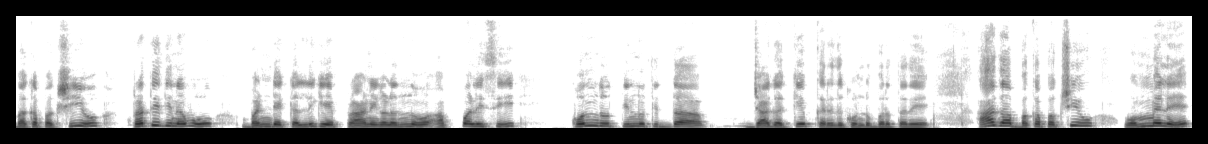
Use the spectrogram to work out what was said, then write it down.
ಬಕ ಪಕ್ಷಿಯು ಪ್ರತಿದಿನವೂ ಬಂಡೆಕಲ್ಲಿಗೆ ಪ್ರಾಣಿಗಳನ್ನು ಅಪ್ಪಳಿಸಿ ಕೊಂದು ತಿನ್ನುತ್ತಿದ್ದ ಜಾಗಕ್ಕೆ ಕರೆದುಕೊಂಡು ಬರುತ್ತದೆ. ಆಗ ಬಕಪಕ್ಷಿಯು ಒಮ್ಮೆಲೆ,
